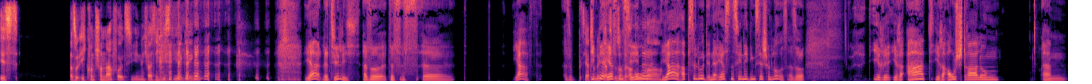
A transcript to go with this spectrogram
ist, also ich konnte schon nachvollziehen. Ich weiß nicht, wie es dir ging. Ja, natürlich. Also das ist äh, ja, also Sie hat so in eine der ganz ersten Szene, Aura. ja, absolut. In der ersten Szene ging es ja schon los. Also ihre ihre Art, ihre Ausstrahlung, ähm,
